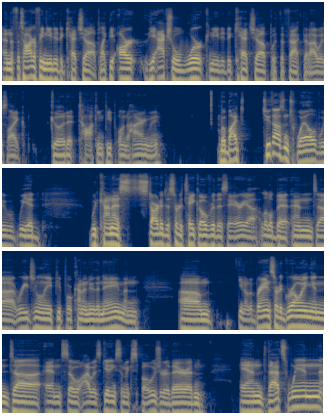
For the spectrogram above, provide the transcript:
and the photography needed to catch up. Like the art, the actual work needed to catch up with the fact that I was like good at talking people into hiring me. But by t- 2012, we we had we'd kind of started to sort of take over this area a little bit, and uh, regionally, people kind of knew the name, and um, you know the brand started growing, and uh, and so I was getting some exposure there, and and that's when,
